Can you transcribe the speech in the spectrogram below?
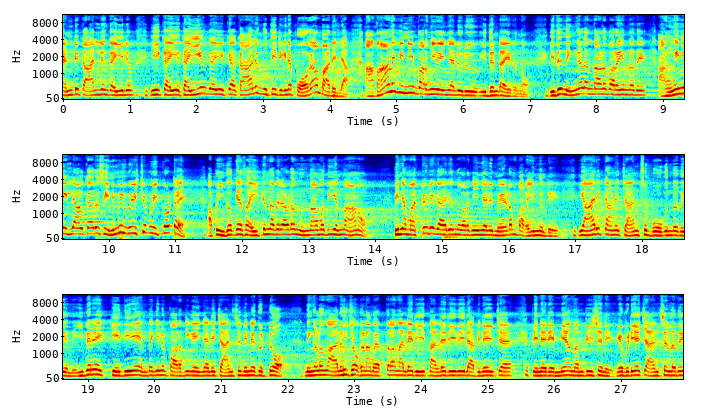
രണ്ട് കാലിലും കയ്യിലും ഈ കൈ കൈയും കൈ കാലും കുത്തിയിട്ട് ഇങ്ങനെ പോകാൻ പാടില്ല. അതാണ് പിന്നെയും പറഞ്ഞു കഴിഞ്ഞാൽ ഒരു ഇതുണ്ടായിരുന്നോ. ഇത് നിങ്ങൾ എന്താണ് പറയുന്നത്? അങ്ങനെയുള്ള ആൾക്കാർ സിനിമ ഉപേക്ഷിച്ച് പോയിക്കോട്ടെ. അപ്പോൾ ഇതൊക്കെ സഹിക്കുന്നവരവിടെ നിന്നാൽ മതി എന്നാണോ? പിന്നെ മറ്റൊരു കാര്യം എന്ന് പറഞ്ഞു കഴിഞ്ഞാൽ മേഡം പറയുന്നുണ്ട് ഈ ആർക്കാണ് ചാൻസ് പോകുന്നത് എന്ന്? ഇവരെക്കെതിരെ എന്തെങ്കിലും പറഞ്ഞു കഴിഞ്ഞാൽ ചാൻസ് പിന്നെ കിട്ടുമോ നിങ്ങളൊന്ന് ആലോചിച്ച് നോക്കണം എത്ര നല്ല രീതി നല്ല രീതിയിൽ അഭിനയിച്ച പിന്നെ രമ്യ നമ്പീശന് എവിടെയാണ് ചാൻസ് ഉള്ളത്?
